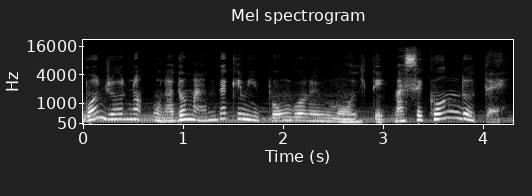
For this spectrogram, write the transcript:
Buongiorno, una domanda che mi pongono in molti, ma secondo te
